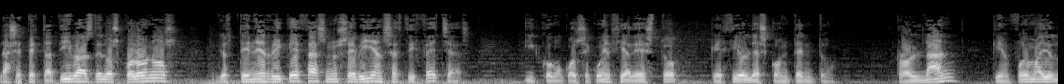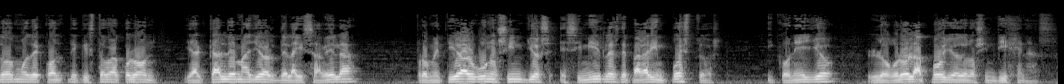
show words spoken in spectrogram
Las expectativas de los colonos de obtener riquezas no se veían satisfechas y como consecuencia de esto creció el descontento. Roldán, quien fue mayordomo de, Cristóbal Colón y alcalde mayor de la Isabela, prometió a algunos indios eximirles de pagar impuestos y con ello logró el apoyo de los indígenas.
